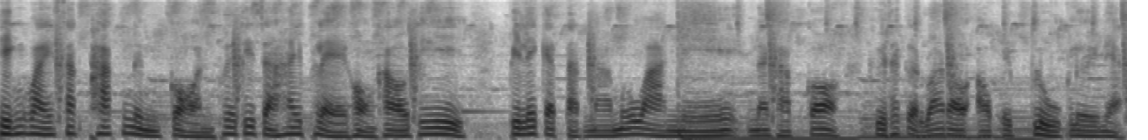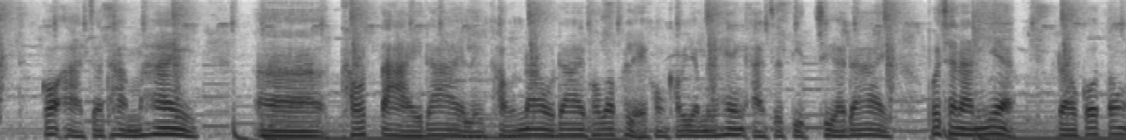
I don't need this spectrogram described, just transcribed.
ทิ้งไว้สักพักหนึ่งก่อน เพื่อที่จะให้แผลของเขาที่พี่เล็กแกตัดมาเมื่อวานนี้นะครับ ก็คือถ้าเกิดว่าเราเอาไปปลูกเลยเนี่ยก็อาจจะทำให้เขาตายได้หรือเขาเน่าได้ เพราะว่าแผลของเขายังไม่แห้งอาจจะติดเชื้อได้ เพราะฉะนั้นเนี่ยเราก็ต้อง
